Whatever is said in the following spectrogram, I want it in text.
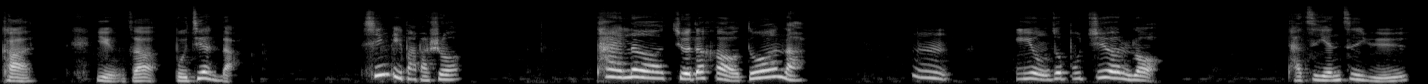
看，影子不见了。辛迪爸爸说：“泰勒觉得好多了。”嗯，影子不见了。他自言自语，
